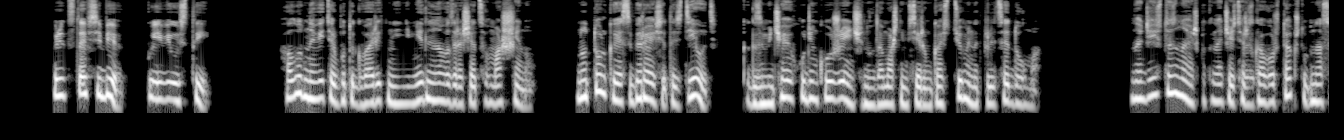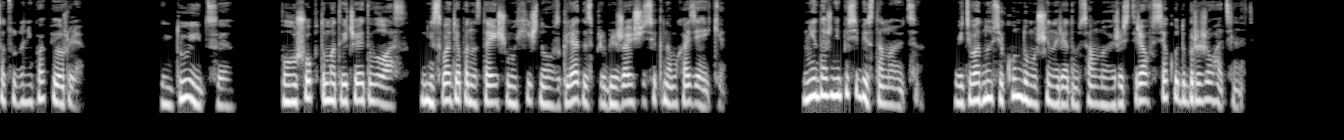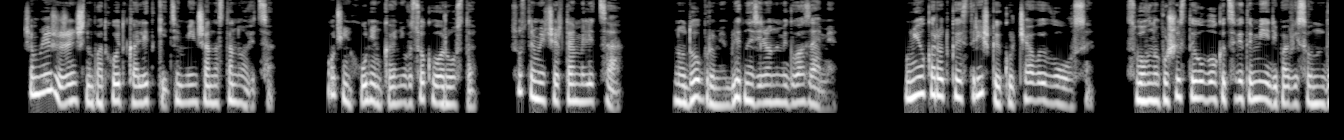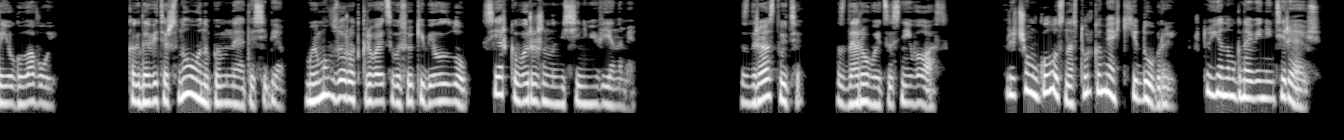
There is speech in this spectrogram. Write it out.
Представь себе, появилась ты. Холодный ветер будто говорит мне немедленно возвращаться в машину. Но только я собираюсь это сделать, как замечаю худенькую женщину в домашнем сером костюме на крыльце дома. Надеюсь, ты знаешь, как начать разговор так, чтобы нас отсюда не поперли. Интуиция. Полушепотом отвечает Влас, не сводя по-настоящему хищного взгляда с приближающейся к нам хозяйки. Мне даже не по себе становится. Ведь в одну секунду мужчина рядом со мной растерял всякую доброжелательность. Чем ближе женщина подходит к калитке, тем меньше она становится. Очень худенькая, невысокого роста, с острыми чертами лица, но добрыми, бледно-зелеными глазами. У нее короткая стрижка и курчавые волосы, словно пушистое облако цвета меди повисло над ее головой. Когда ветер снова напоминает о себе, моему взору открывается высокий белый лоб с ярко выраженными синими венами. «Здравствуйте!» – здоровается с ней Влас. Причем голос настолько мягкий и добрый, что я на мгновение теряюсь.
